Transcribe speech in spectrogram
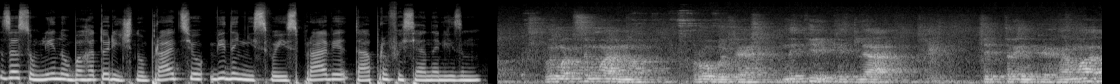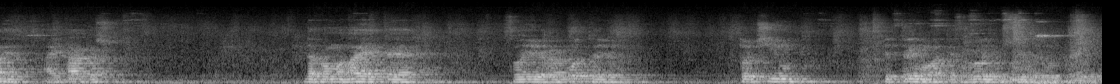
за сумлінну багаторічну працю, відданість своїй справі та професіоналізм. Ви максимально робите не тільки для підтримки громади, а й також допомагаєте своєю роботою, хто чим підтримувати Збройні Сили України.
